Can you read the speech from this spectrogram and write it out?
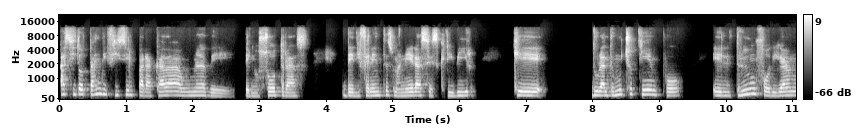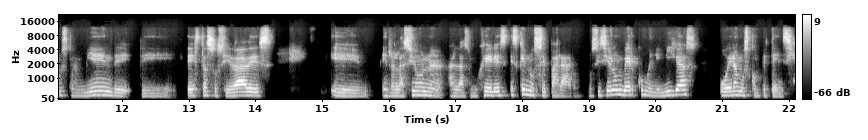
ha sido tan difícil para cada una de, de nosotras de diferentes maneras escribir que durante mucho tiempo el triunfo, digamos, también de, estas sociedades eh, en relación a, las mujeres es que nos separaron, nos hicieron ver como enemigas o éramos competencia.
